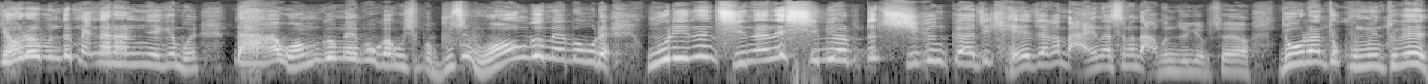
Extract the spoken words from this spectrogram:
여러분들 맨날 하는 얘기가 뭐예요? 나 원금 회복 하고 싶어. 무슨 원금 회복을 해? 우리는 지난해 12월부터 지금까지 계좌가 마이너스가 나본 적이 없어요. 노란톡 국민톡에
